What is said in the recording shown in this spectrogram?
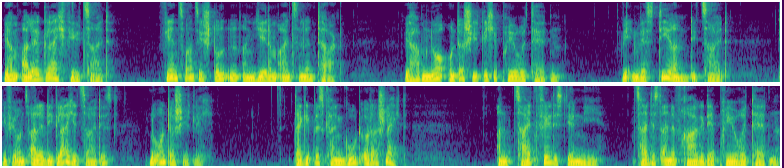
Wir haben alle gleich viel Zeit. 24 Stunden an jedem einzelnen Tag. Wir haben nur unterschiedliche Prioritäten. Wir investieren die Zeit, die für uns alle die gleiche Zeit ist, nur unterschiedlich. Da gibt es kein Gut oder Schlecht. An Zeit fehlt es dir nie. Zeit ist eine Frage der Prioritäten.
